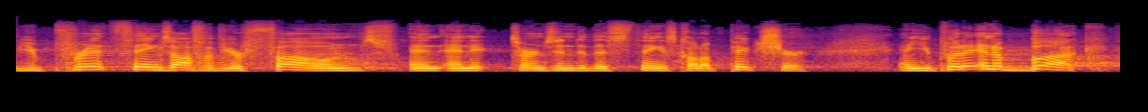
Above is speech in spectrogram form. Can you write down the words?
you print things off of your phone and, and it turns into this thing. It's called a picture. And you put it in a book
